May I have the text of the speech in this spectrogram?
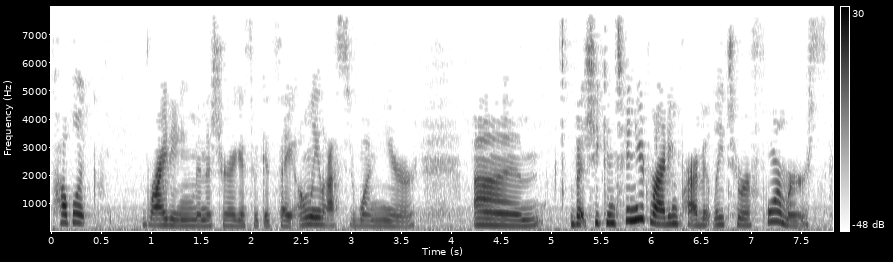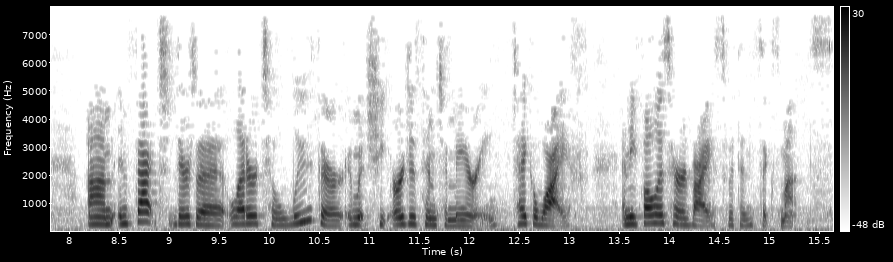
public writing ministry, I guess we could say, only lasted one year. Um, but she continued writing privately to reformers um, in fact, there's a letter to Luther in which she urges him to marry, take a wife, and he follows her advice within six months.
